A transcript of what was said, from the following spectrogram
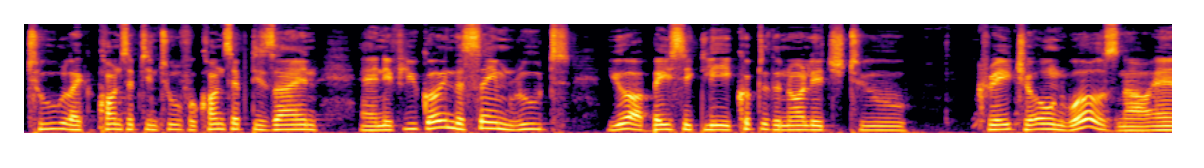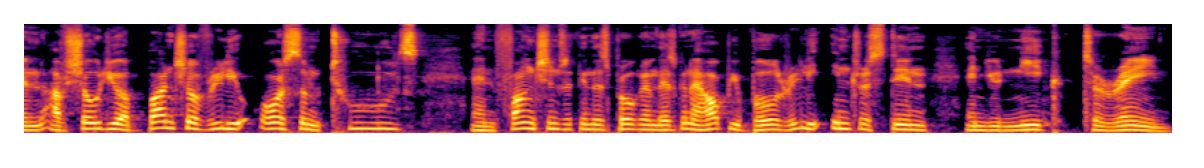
tool, like a concepting tool for concept design. And if you go in the same route, you are basically equipped with the knowledge to create your own worlds now and I've showed you a bunch of really awesome tools and functions within this program that's going to help you build really interesting and unique terrain.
